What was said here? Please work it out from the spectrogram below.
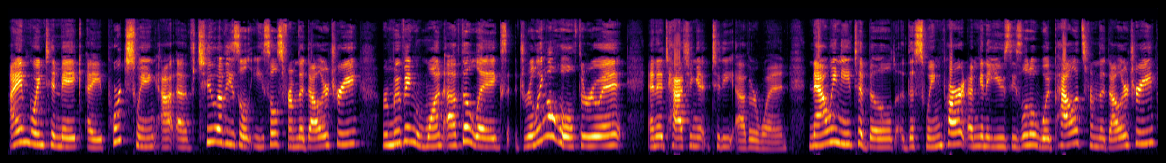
I am going to make a porch swing out of two of these little easels from the Dollar Tree, removing one of the legs, drilling a hole through it, and attaching it to the other one. Now we need to build the swing part. I'm going to use these little wood pallets from the Dollar Tree.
